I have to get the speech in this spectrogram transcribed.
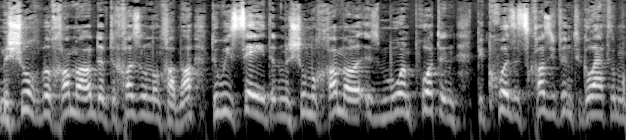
Meshuach Mechama of the Chazal Mechama, do we say that Meshuach Mechama is more important because it's chazi for him to go after Mechama,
